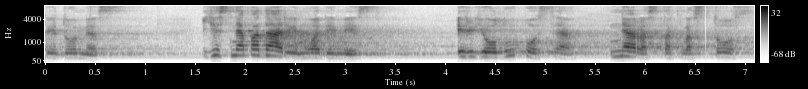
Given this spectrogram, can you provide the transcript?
pėdomis. Jis nepadarė nuodėmės ir jo lūpose nerasta klastos.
